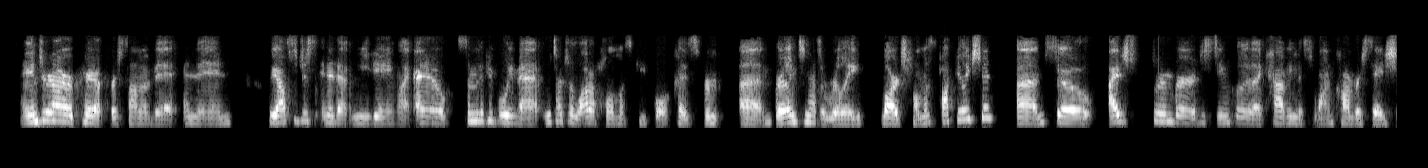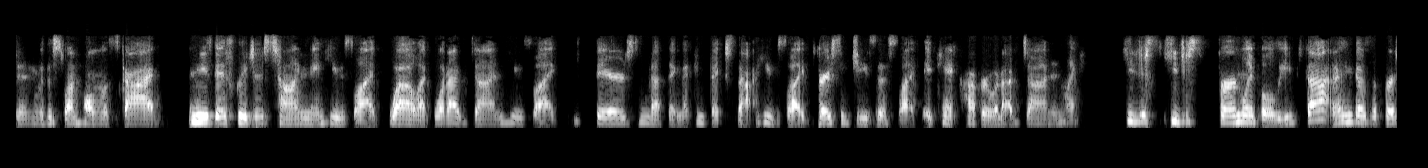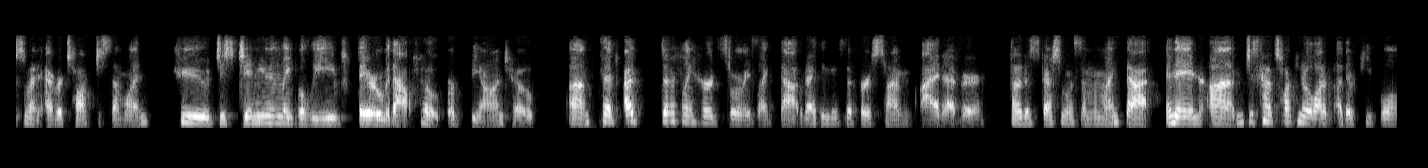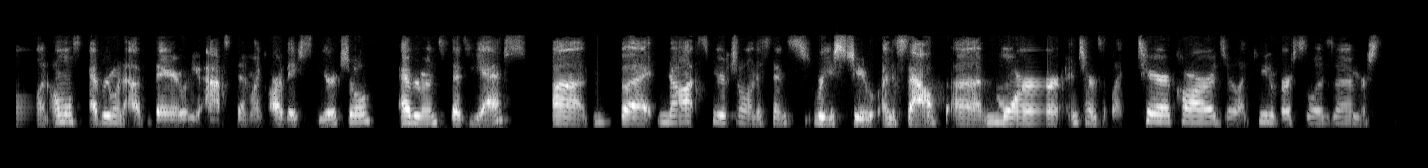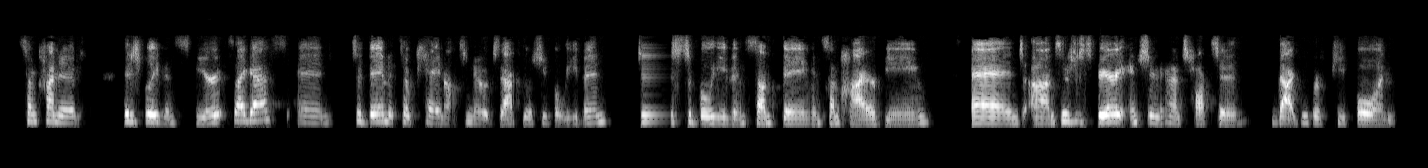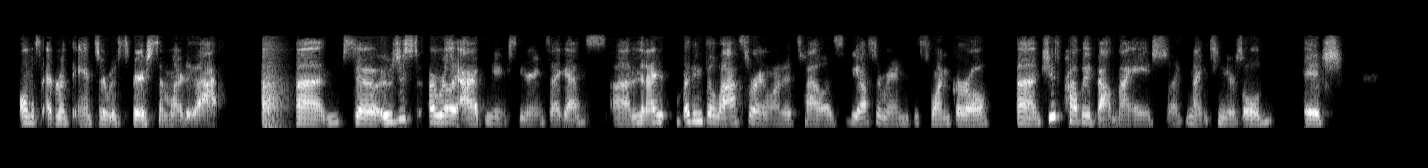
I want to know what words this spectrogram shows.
Andrew and I were paired up for some of it, and then we also just ended up meeting like I know some of the people we met. We talked to a lot of homeless people because um, Burlington has a really large homeless population. Um, so I just remember distinctly like having this one conversation with this one homeless guy, and he's basically just telling me he was like, "Well, like what I've done," he's like, "There's nothing that can fix that." He was like, "Grace of Jesus, like it can't cover what I've done," and like he just he just firmly believed that. I think that was the first time I'd ever talked to someone who just genuinely believed they were without hope or beyond hope. Um, I've definitely heard stories like that, but I think it was the first time I'd ever had a discussion with someone like that. And then um, just kind of talking to a lot of other people, and almost everyone up there, when you ask them, like, are they spiritual? Everyone says yes um, but not spiritual in the sense we're used to in the South. Um, more in terms of like tarot cards or like universalism or some kind of they just believe in spirits, I guess. And to them, it's okay not to know exactly what you believe in, just to believe in something and some higher being. And um, so it's just very interesting to kind of talk to that group of people, and almost everyone's answer was very similar to that. Um, so it was just a really eye-opening experience, I guess. Um, and then I, I think the last story I wanted to tell is we also ran into this one girl. Um, she was probably about my age, like 19 years old ish,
